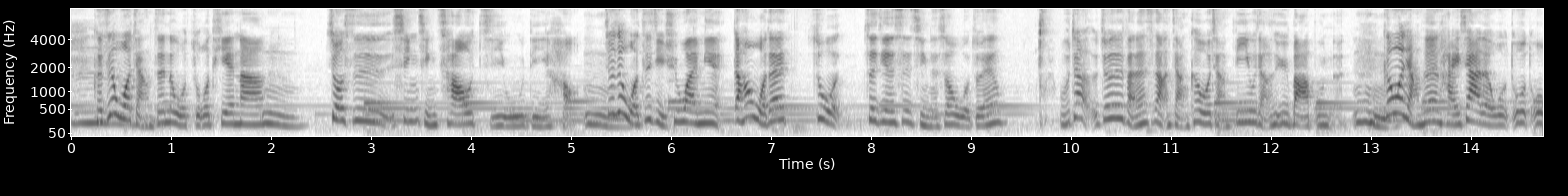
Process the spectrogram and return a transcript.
嗯、可是我讲真的，我昨天呢、啊，嗯、就是心情超级无敌好，嗯、就是我自己去外面，然后我在做这件事情的时候，我昨天。我这样就是，反正是讲讲课，我讲第一，我讲的是欲罢不能。嗯，跟我讲真的，台下的我我我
